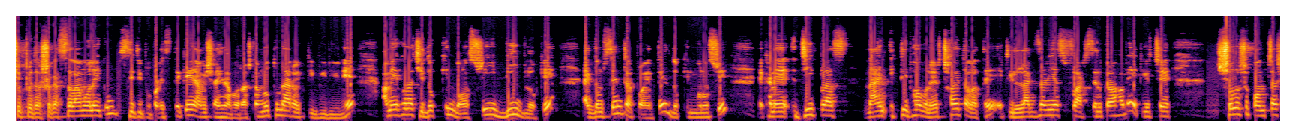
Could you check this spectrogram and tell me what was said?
সুপ্রিয় দর্শক, আসসালামু আলাইকুম। সিটি প্রপার্টিজ থেকে আমি শাহিন আবর। আসলাম নতুন আরও একটি ভিডিও নিয়ে। আমি এখন আছি দক্ষিণ বনশ্রী বি ব্লকে একদম সেন্টার পয়েন্টে দক্ষিণ বনশ্রী। এখানে জি প্লাস নাইন একটি ভবনের ছয় তলাতে একটি লাক্সারিয়াস ফ্ল্যাট সেল করা হবে। এটি হচ্ছে ষোলোশো পঞ্চাশ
